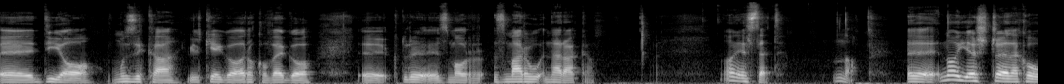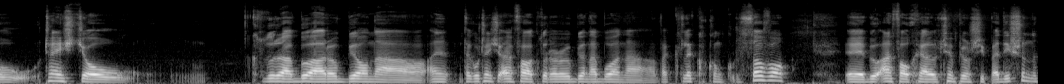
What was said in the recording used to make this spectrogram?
E, Dio, muzyka wielkiego, rockowego, e, który zmarł, zmarł na raka. No niestety. No. E, no i jeszcze taką częścią, która była robiona, taką częścią MV, która robiona była na tak lekko konkursowo, był MV Hell Championship Edition,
